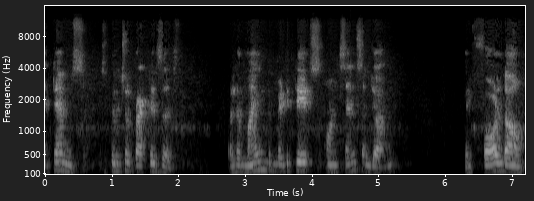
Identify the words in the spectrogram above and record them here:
attempts spiritual practices while the mind meditates on sense enjoyment will fall down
